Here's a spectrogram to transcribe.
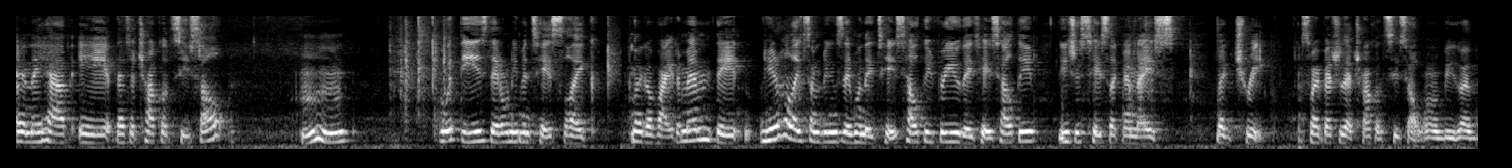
and they have a, that's a chocolate sea salt. Mmm. With these, they don't even taste like like a vitamin. They, you know how like some things they when they taste healthy for you, they taste healthy. These just taste like a nice like treat. So I bet you that chocolate sea salt one would be good.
